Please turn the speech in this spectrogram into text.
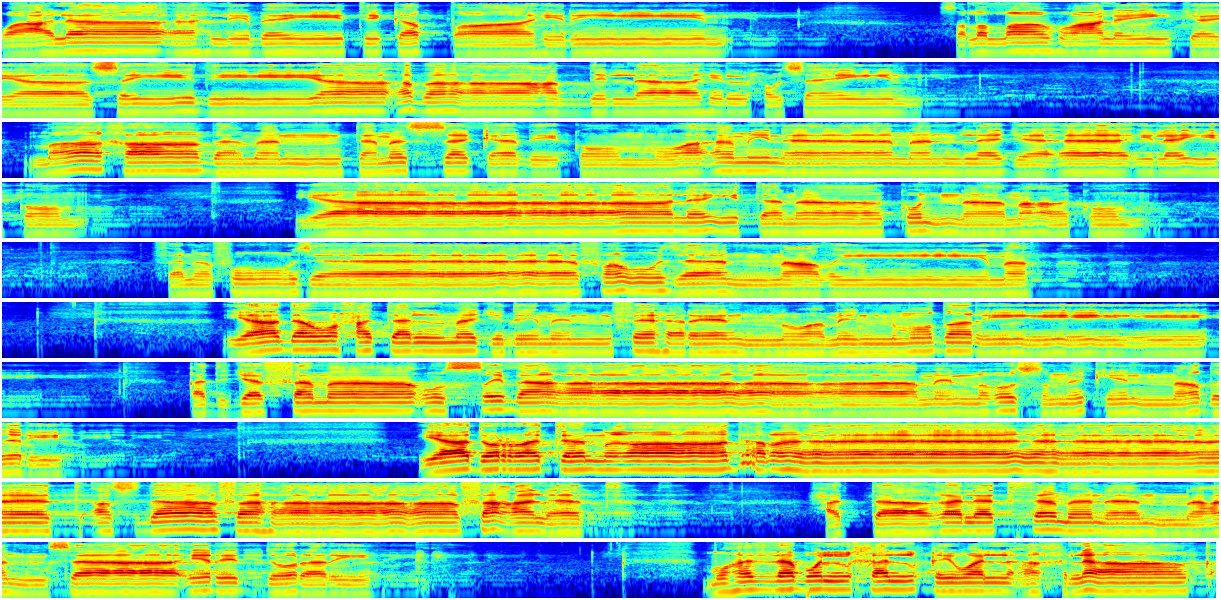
وعلى أهل بيتك الطاهرين. صلى الله عليك يا سيدي يا أبا عبد الله الحسين. ما خاب من تمسك بكم وأمن من لجأ إليكم. يا ليتنا كنا معكم فنفوز فوزا عظيما. يا دوحة المجد من فهر ومن مضري. قد جف ماء الصبا من غصنك النضر. يا درة غادرت أصدافها فعلت حتى غلت ثمنا عن سائر الدرر. مهذب الخلق والأخلاق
